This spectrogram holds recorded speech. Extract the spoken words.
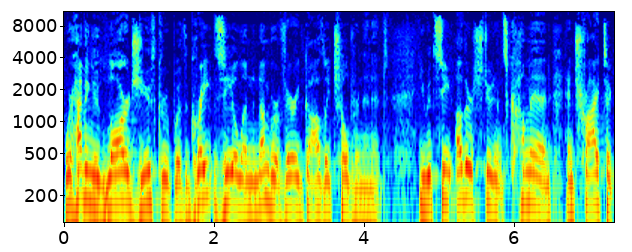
We're having a large youth group with great zeal and a number of very godly children in it. You would see other students come in and try to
